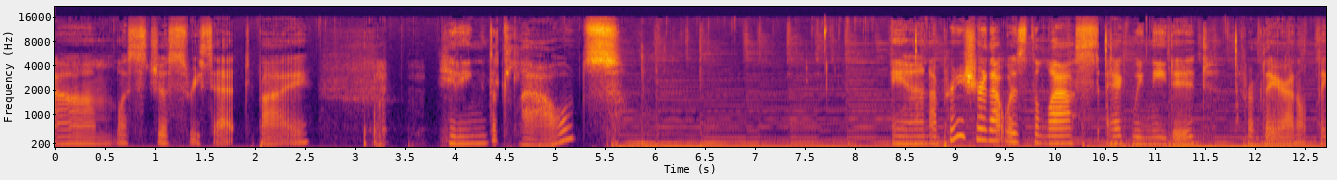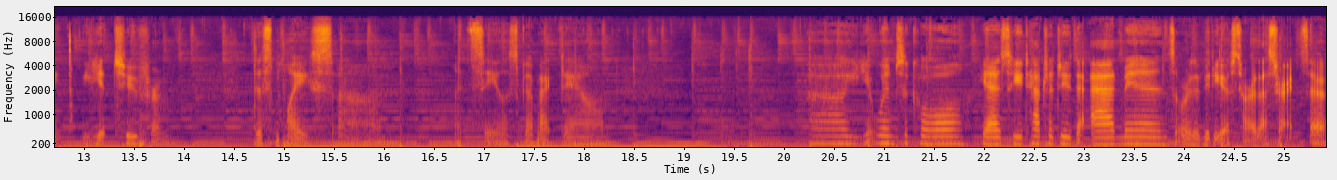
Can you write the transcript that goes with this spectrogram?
Um, let's just reset by hitting the clouds. And I'm pretty sure that was the last egg we needed from there. I don't think you get two from this place. Um, let's see, let's go back down. Uh, you get whimsical. Yeah, so you'd have to do the admins or the video star. That's right. So,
